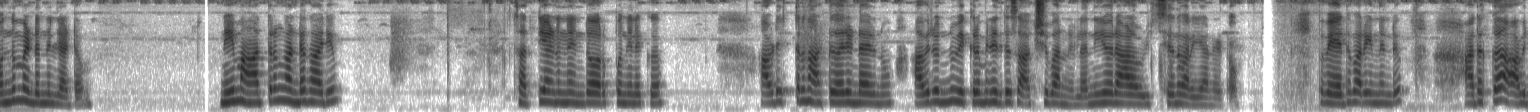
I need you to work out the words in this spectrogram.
ഒന്നും വേണ്ടുന്നില്ല കേട്ടോ നീ മാത്രം കണ്ട കാര്യം സത്യമാണെന്ന് എന്തോ ഉറപ്പ് നിനക്ക്? അവിടെ എത്ര നാട്ടുകാരുണ്ടായിരുന്നു. അവരൊന്നും വിക്രമിനെതിരെ സാക്ഷി പറഞ്ഞില്ല. നീ ഒരാളെ ഒഴിച്ചെന്ന് പറയാണ് കേട്ടോ അപ്പോൾ വേദ പറയുന്നുണ്ട് അതൊക്കെ അവർ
